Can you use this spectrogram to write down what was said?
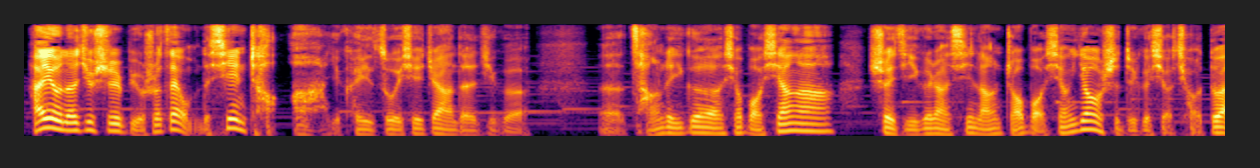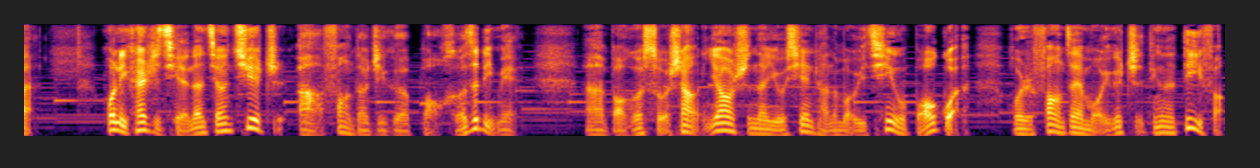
还有呢，就是比如说在我们的现场啊，也可以做一些这样的这个，呃，藏着一个小宝箱啊，设计一个让新郎找宝箱钥匙这个小桥段。婚礼开始前呢，将戒指啊放到这个宝盒子里面，啊，宝盒锁上，钥匙呢由现场的某位亲友保管，或者放在某一个指定的地方。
